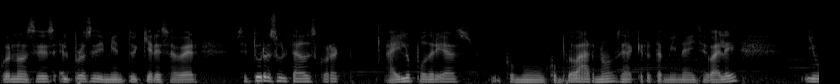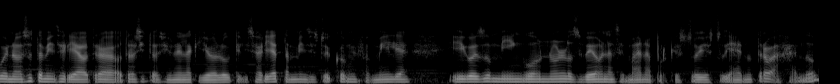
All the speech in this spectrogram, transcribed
conoces el procedimiento y quieres saber si tu resultado es correcto. Ahí lo podrías como comprobar, ¿no? O sea, creo también ahí se vale y bueno, eso también sería otra, otra situación en la que yo lo utilizaría. También si estoy con mi familia y digo es domingo, no los veo en la semana porque estoy estudiando, trabajando,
